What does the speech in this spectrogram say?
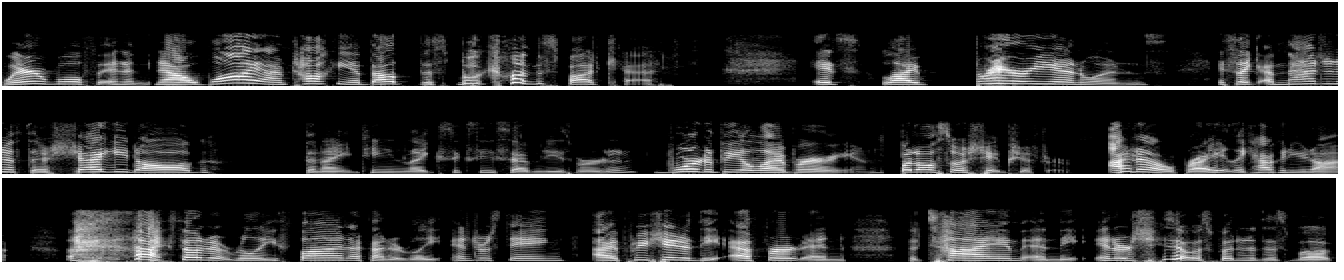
werewolf in it. Now, why I'm talking about this book on this podcast? It's librarian ones. It's like imagine if the shaggy dog the 19 like 60s 70s version were to be a librarian but also a shapeshifter. I know right? Like how can you not? I found it really fun. I found it really interesting. I appreciated the effort and the time and the energy that was put into this book.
